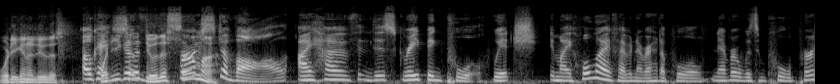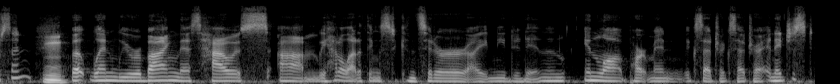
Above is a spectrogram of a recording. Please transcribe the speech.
What are you going to do this? Okay. What are you so going to do this summer? First of all, I have this great big pool, which in my whole life I've never had a pool. Never was a pool person. Mm. But when we were buying this house, um, we had a lot of things to consider. I needed an in-law apartment, et cetera, et cetera, and it just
